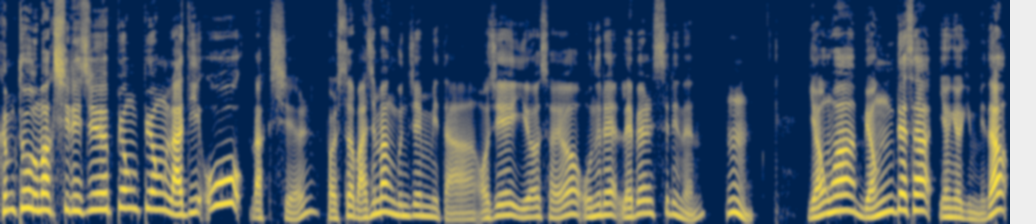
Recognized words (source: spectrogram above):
금토 음악 시리즈 뿅뿅 라디오 락실 벌써 마지막 문제입니다. 어제에 이어서요. 오늘의 레벨 3는 음, 영화 명대사 영역입니다.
